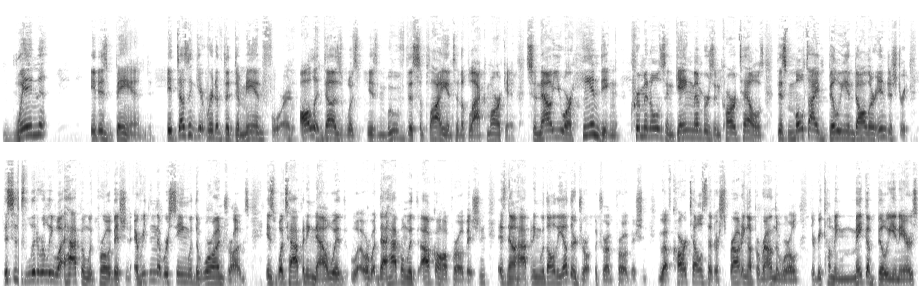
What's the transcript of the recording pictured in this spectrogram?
when it is banned, it doesn't get rid of the demand for it. All it does was is move the supply into the black market. So now you are handing criminals and gang members and cartels this multi-billion dollar industry. This is literally what happened with prohibition. Everything that we're seeing with the war on drugs is what's happening now with or what that happened with alcohol prohibition is now happening with all the other dr- drug prohibition. You have cartels that are sprouting up around the world. They're becoming mega billionaires.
